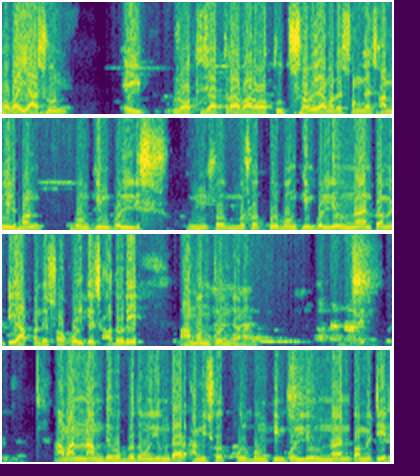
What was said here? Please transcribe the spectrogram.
সবাই আসুন। এই রথযাত্রা বা রথ উৎসবে আমাদের সঙ্গে সামিল হন। বঙ্কিমপল্লী সোদপুর বঙ্কিমপল্লী উন্নয়ন কমিটি আপনাদের সকলকে সাদরে আমন্ত্রণ জানায়। আমার নাম দেবব্রত মজুমদার আমি সোদপুর বঙ্কিমপল্লী উন্নয়ন কমিটির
